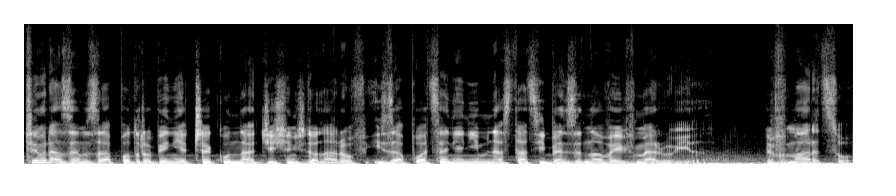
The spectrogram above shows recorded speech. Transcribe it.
Tym razem za podrobienie czeku na 10 dolarów i zapłacenie nim na stacji benzynowej w Maryville. W marcu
